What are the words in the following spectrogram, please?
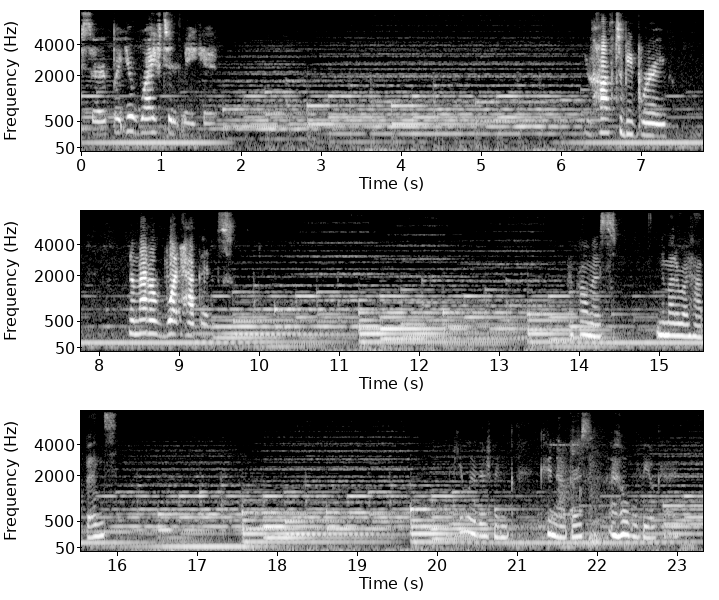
Sir, but your wife didn't make it. You have to be brave, no matter what happens. I promise, no matter what happens. I can't believe there's been kidnappers. I hope we'll be okay.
